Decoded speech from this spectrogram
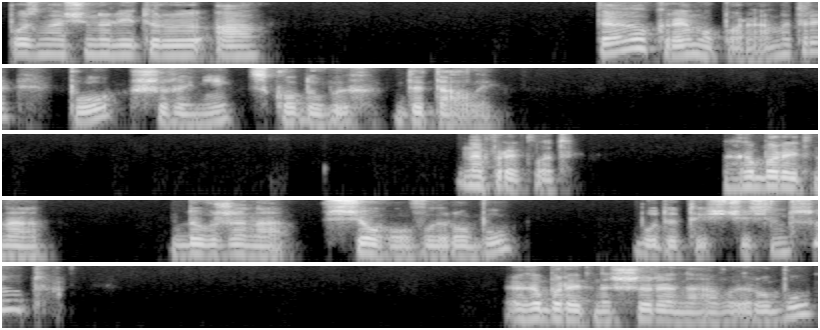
позначено літерою А, та окремо параметри по ширині складових деталей. Наприклад, габаритна довжина всього виробу буде 1700. Габаритна ширина виробу,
